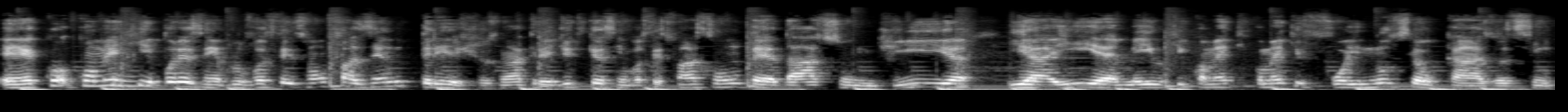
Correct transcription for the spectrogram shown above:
É, como é que, por exemplo, vocês vão fazendo trechos? Não né? acredito que assim vocês façam um pedaço um dia e aí é meio que como é que como é que foi no seu caso assim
